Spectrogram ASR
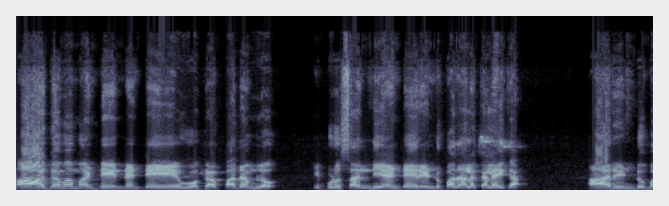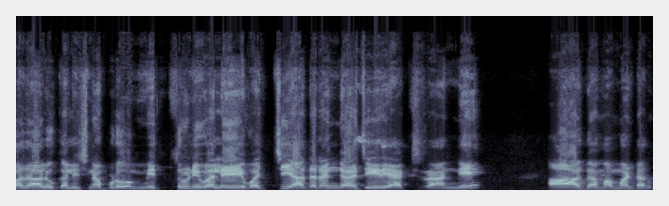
ఆగమం అంటే ఏంటంటే ఒక పదంలో ఇప్పుడు సంధి అంటే రెండు పదాల కలయిక. ఆ రెండు పదాలు కలిసినప్పుడు మిత్రుని వలె వచ్చి అదనంగా చేరే అక్షరాన్ని ఆగమం అంటారు.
